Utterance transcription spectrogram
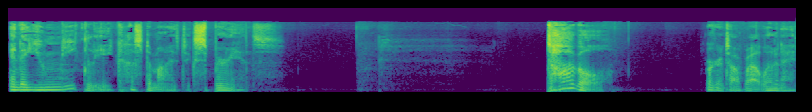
and a uniquely customized experience. Toggle, we're going to talk about lemonade,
